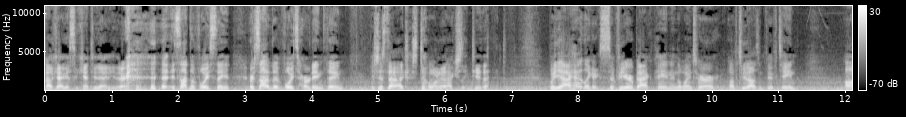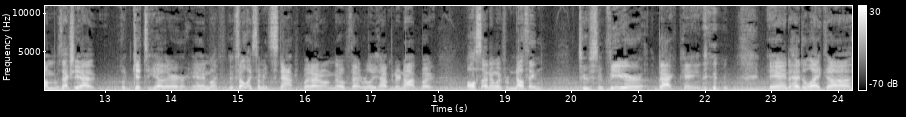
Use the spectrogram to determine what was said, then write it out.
Okay, I guess I can't do that either. it's not the voice thing, or it's not the voice hurting thing. It's just that I just don't want to actually do that. But yeah, I had like a severe back pain in the winter of 2015. Um, it was actually at get together and like, it felt like something snapped, but I don't know if that really happened or not. But all of a sudden I went from nothing to severe back pain. and I had to like, uh,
